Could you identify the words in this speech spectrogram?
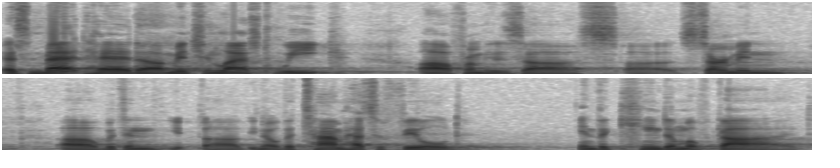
As Matt had uh, mentioned last week, uh, from his uh, uh, sermon uh, within, uh, you know, the time has fulfilled in the kingdom of God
